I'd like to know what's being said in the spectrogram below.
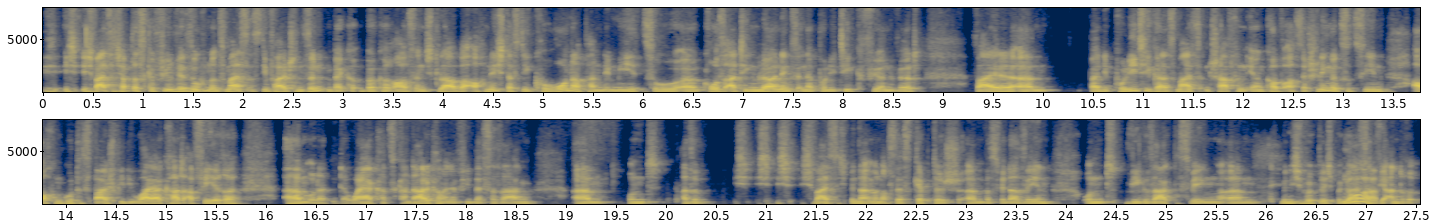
ich, ich weiß, ich habe das Gefühl, wir suchen uns meistens die falschen Sündenböcke raus und ich glaube auch nicht, dass die Corona-Pandemie zu äh, großartigen Learnings in der Politik führen wird, weil ähm, weil die Politiker es meistens schaffen, ihren Kopf aus der Schlinge zu ziehen. Auch ein gutes Beispiel die Wirecard-Affäre ähm, oder der Wirecard-Skandal, kann man ja viel besser sagen. Ähm, und also ich, ich, ich weiß, ich bin da immer noch sehr skeptisch, ähm, was wir da sehen. Und wie gesagt, deswegen ähm, bin ich wirklich begeistert, nur, wie andere.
